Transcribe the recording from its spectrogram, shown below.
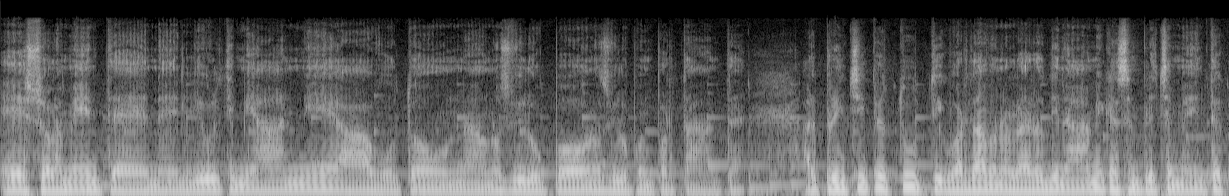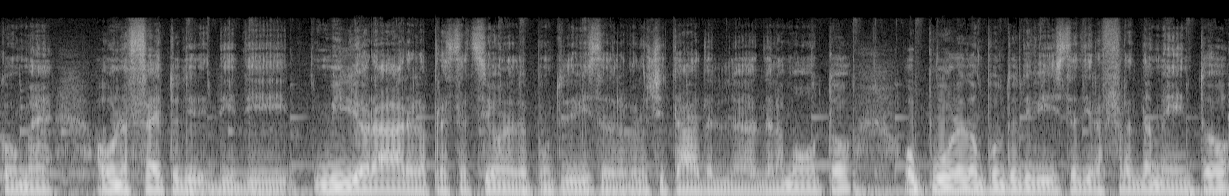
e solamente negli ultimi anni ha avuto un, uno, sviluppo, uno sviluppo importante. Al principio tutti guardavano l'aerodinamica semplicemente come un effetto di, di, di, migliorare la prestazione dal punto di vista della velocità del, della moto oppure da un punto di vista di raffreddamento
